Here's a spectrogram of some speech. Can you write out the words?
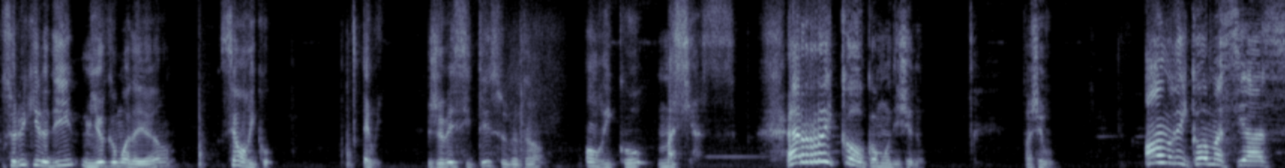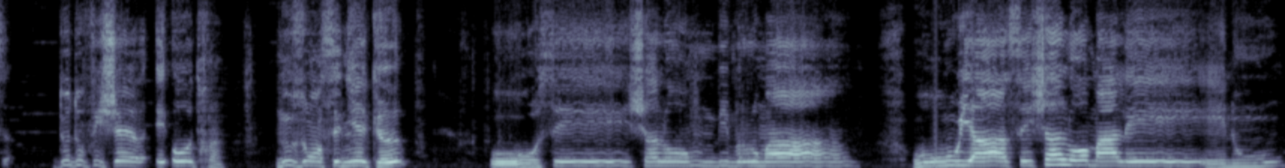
Celui qui le dit, mieux que moi d'ailleurs, c'est Enrico. Eh oui, je vais citer ce matin Enrico Macias. Enrico, comme on dit chez nous. Enfin, chez vous. Enrico Macias, Doudou Fischer et autres nous ont enseigné que. Oh, c'est Shalom Ouya se shalom aleinu,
